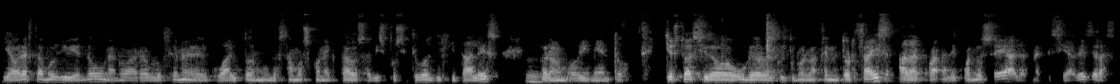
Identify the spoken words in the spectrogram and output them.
y ahora estamos viviendo una nueva revolución en la cual todo el mundo estamos conectados a dispositivos digitales, mm. pero en movimiento. Y esto ha sido uno de los últimos lanzamientos ZEISS, adecuándose a las necesidades de las,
